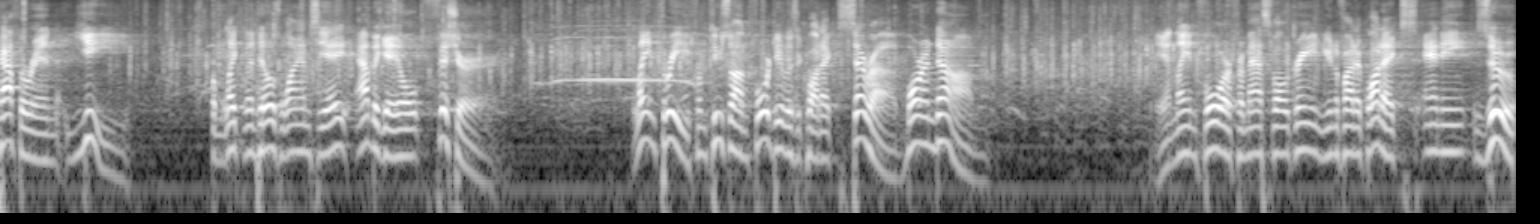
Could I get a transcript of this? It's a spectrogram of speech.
Catherine Yee. From Lakeland Hills YMCA, Abigail Fisher. Lane three from Tucson Ford Dealers Aquatics, Sarah Morandam. In lane four from Asphalt Green Unified Aquatics, Annie Zhu.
